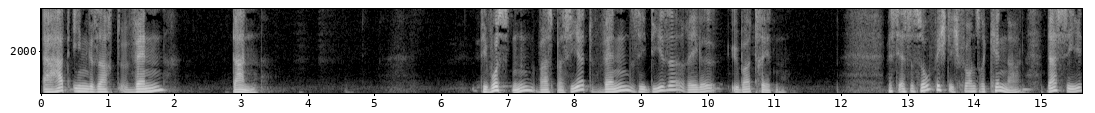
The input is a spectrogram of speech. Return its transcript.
er hat ihnen gesagt, wenn, dann. Die wussten, was passiert, wenn sie diese Regel übertreten. Wisst ihr, es ist so wichtig für unsere Kinder, dass sie,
